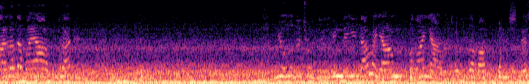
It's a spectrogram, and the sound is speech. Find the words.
Tarla da bayağı uzak. Yolu da çok düzgün değildi ama yağmur falan yağdı. Tozu da bastırmıştır.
